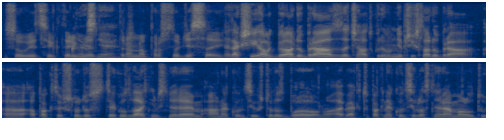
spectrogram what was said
To jsou věci, které mě teda naprosto děsejí. tak She-Hulk byla dobrá z začátku, nebo mě přišla dobrá a, a, pak to šlo dost jako zvláštním směrem a na konci už to dost bolelo. No. A jak to pak na konci vlastně lámalo tu,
